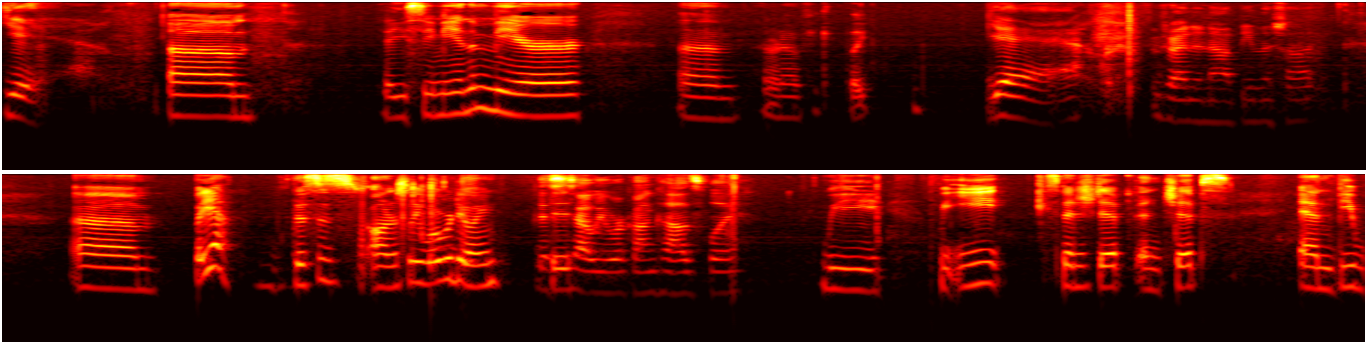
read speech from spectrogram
Yeah. Um, yeah, you see me in the mirror. Um, I don't know if you could like, yeah. I'm trying to not be in the shot. Um, but yeah, this is honestly what we're doing. This is how we work on cosplay. We we eat spinach dip and chips, and be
